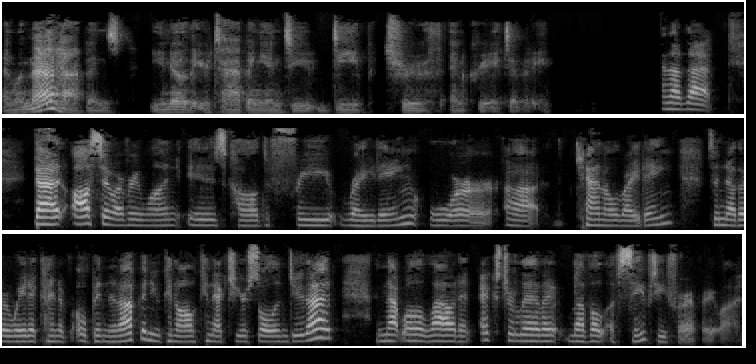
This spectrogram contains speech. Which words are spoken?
And when that happens, you know that you're tapping into deep truth and creativity. I love that. That also, everyone, is called free writing or uh, channel writing. It's another way to kind of open it up, and you can all connect to your soul and do that. And that will allow an extra level of safety for everyone.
